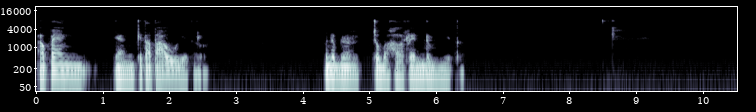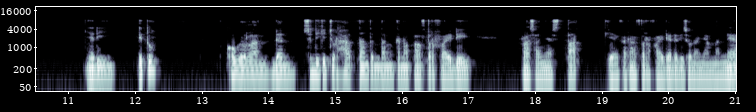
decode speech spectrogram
apa yang yang kita tahu gitu loh. Bener-bener coba hal random gitu. Jadi itu obrolan dan sedikit curhatan tentang kenapa After Friday rasanya stuck ya karena After Friday ada di zona nyamannya.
